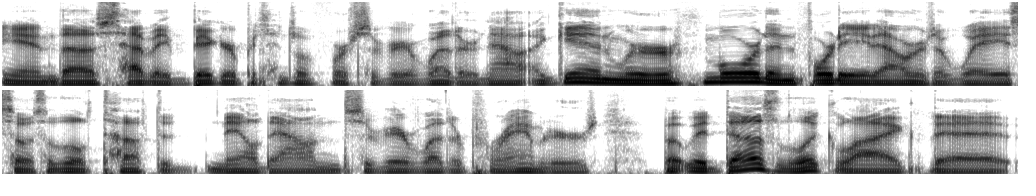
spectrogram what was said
and thus have a bigger potential for severe weather. Now, again, we're more than 48 hours away, so it's a little tough to nail down severe weather parameters. But it does look like that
